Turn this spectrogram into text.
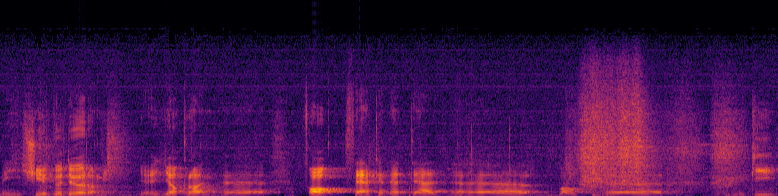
mély sírgödör, ami gyakran fa szerkezettel uh, van uh, ki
